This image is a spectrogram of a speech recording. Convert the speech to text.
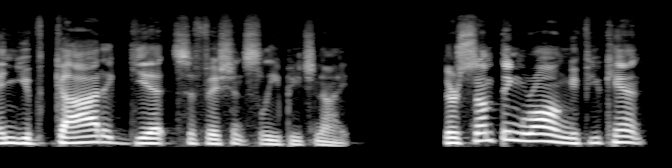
and you've got to get sufficient sleep each night. There's something wrong if you can't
